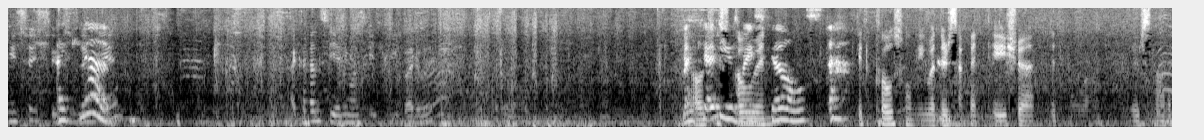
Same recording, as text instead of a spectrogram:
You should shoot I can't. I can't see anyone's HP by the way. I I'll can't use my in. skills. It flows me when there's a Fantasia. Then no, there's not a...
